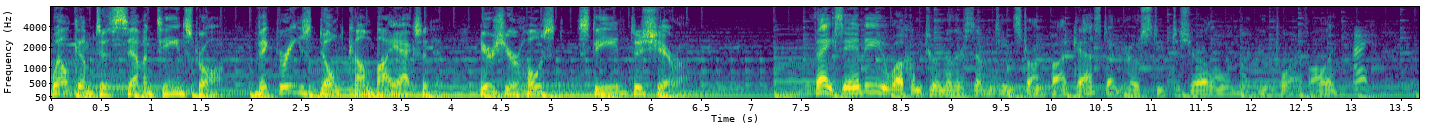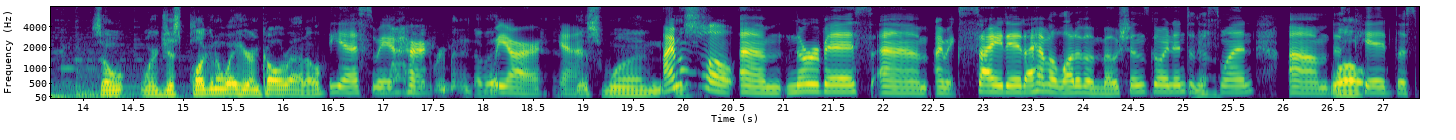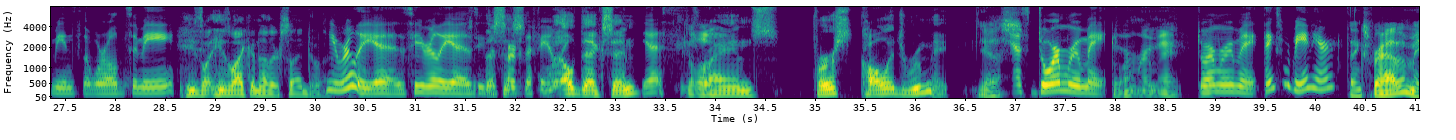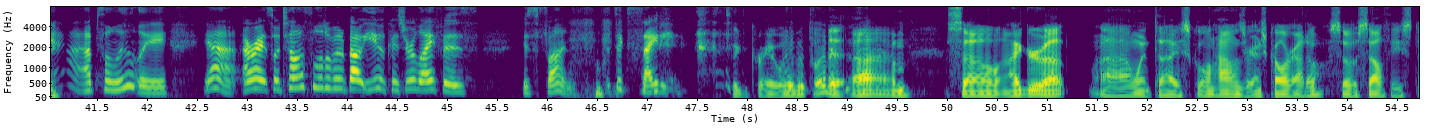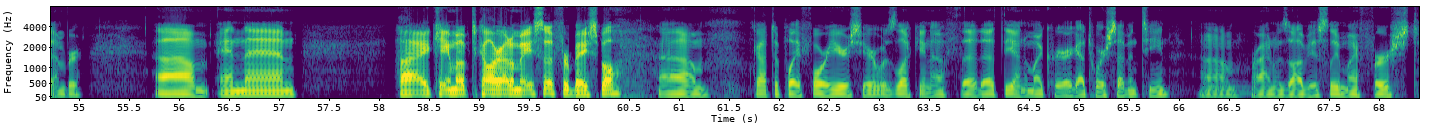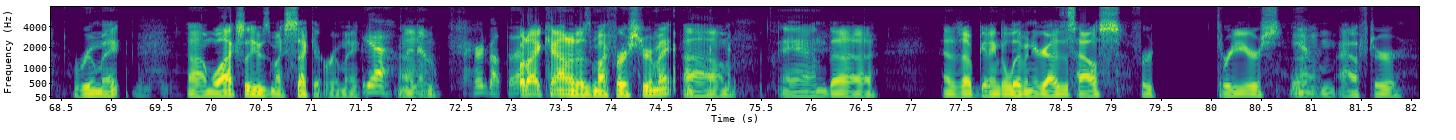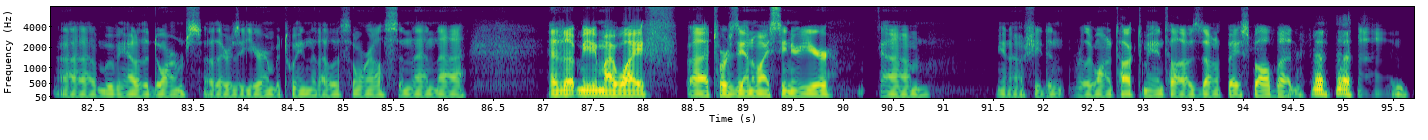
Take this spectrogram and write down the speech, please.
Welcome to 17 Strong. Victories don't come by accident. Here's your host, Steve Teixeira. Thanks, Andy. Welcome to another 17 Strong podcast. I'm your host, Steve Teixeira, along with my beautiful wife, Holly. Hi. So we're just plugging away here in Colorado. Yes, we are. Every minute of it. We are. And Yeah. This one. I'm a little um, nervous. Um, I'm excited. I have a lot of emotions going into this one. Um, this Well- kid, this means the world to me. He's like he's like another son to us. He really is. He really is. So He's this just part is of the family. Will Dixon. yes. He's Hello. Ryan's first college roommate. Yes. Yes. Dorm roommate. Dorm roommate. Dorm roommate. Thanks for being here. Thanks for having me. Yeah, absolutely. Yeah. All right. So tell us a little bit about you, because your life is is fun. It's exciting. It's a great way to put it. Um, so I grew up, uh, went to high school in Highlands Ranch, Colorado, so southeast Denver. Um, and then I came up to Colorado Mesa for baseball. Um, got to play four years here. Was lucky enough that at the end of my career, I got to wear 17. Um, Ryan was obviously my first roommate. Um, well, actually, he was my second roommate. Yeah, I know. Um, I heard about that. but I counted as my first roommate. Um, and uh, ended up getting to live in your guys' house for three years. Yeah. Um, after uh, moving out of the dorms, uh, there was a year in between that I lived somewhere else, and then uh, ended up meeting my wife uh, towards the end of my senior year. Um, you know, she didn't really want to talk to me until I was done with baseball, but um,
